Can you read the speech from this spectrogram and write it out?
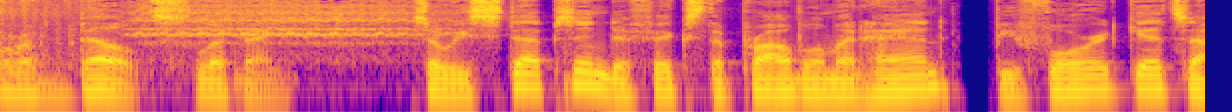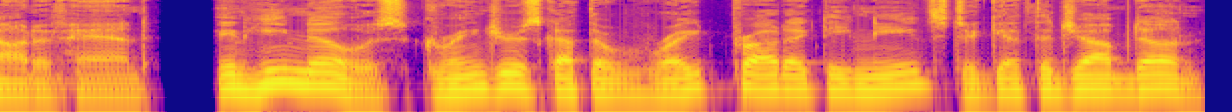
or a belt slipping. So he steps in to fix the problem at hand before it gets out of hand. And he knows Grainger's got the right product he needs to get the job done,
